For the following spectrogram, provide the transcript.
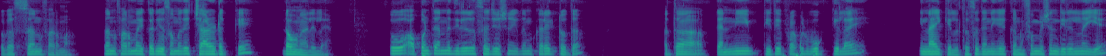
बघा सन फार्मा सन फार्मा एका दिवसामध्ये चार टक्के डाऊन आलेला आहे. सो आपण त्यांना दिलेलं सजेशन एकदम करेक्ट होतं. आता त्यांनी तिथे प्रॉफिट बुक केला आहे की नाही केलं. तसं त्यांनी काही कन्फर्मेशन दिलेलं नाही आहे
